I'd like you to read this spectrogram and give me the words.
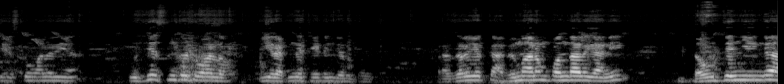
చేసుకోవాలనే ఉద్దేశంతో వాళ్ళు ఈ రకంగా చేయడం జరుగుతుంది. ప్రజల యొక్క అభిమానం పొందాలి కానీ దౌర్జన్యంగా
